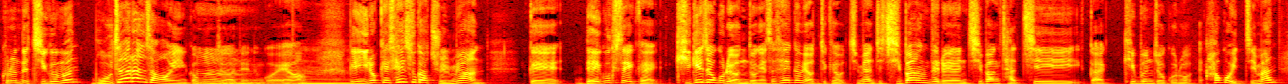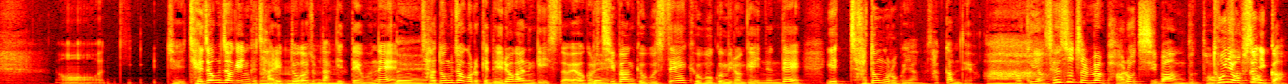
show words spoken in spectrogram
그런데 지금은 모자란 상황이니까 문제가 음. 되는 거예요. 음. 그러니까 이렇게 세수가 줄면 그 내국세 그 기계적으로 연동해서 세금이 어떻게 이제 지방들은 지방 자치가 기본적으로 하고 있지만 어 제- 재정적인 그 자립도가 음, 음, 좀 음. 낮기 때문에 네. 자동적으로 이렇게 내려가는 게 있어요. 그래서 네. 지방 교부세, 교부금 이런 게 있는데 이게 자동으로 그냥 삭감돼요. 아, 아 그냥 세수 줄면 바로 지방부터 돈이 어, 잠깐, 없으니까.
